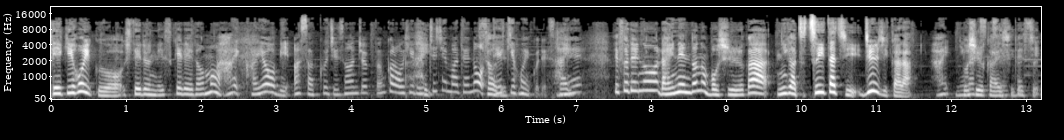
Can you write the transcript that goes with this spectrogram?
定期保育をしてるんですけれども、はい、火曜日朝9時30分からお昼1時までの定期保育ですね、はい、で、でそれの来年度の募集が2月1日10時から募集開始です、はい、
